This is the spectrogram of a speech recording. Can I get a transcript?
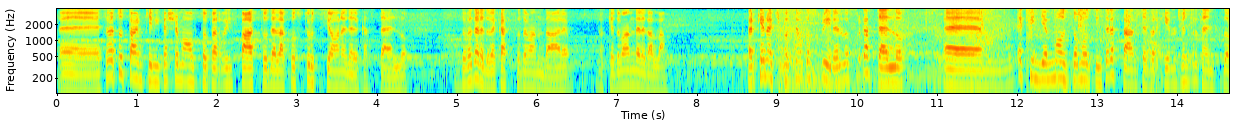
eh, Soprattutto anche mi piace molto per il fatto della costruzione del castello. Devo vedere dove cazzo devo andare? Ok, devo andare da là. Perché noi ci possiamo costruire il nostro castello Ehm, e quindi è molto molto interessante perché in un certo senso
